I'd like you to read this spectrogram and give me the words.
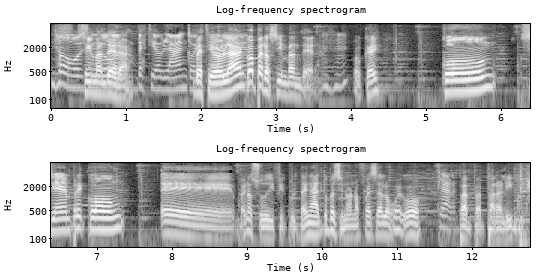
No, sin bandera. Vestido blanco. vestido blanco, pero sin bandera. ¿ok? Con, siempre con, eh, bueno, su dificultad en alto, pues si no, no fuese a los Juegos Claro. pa- pa- Paralímpicos,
